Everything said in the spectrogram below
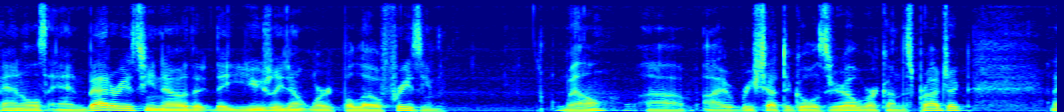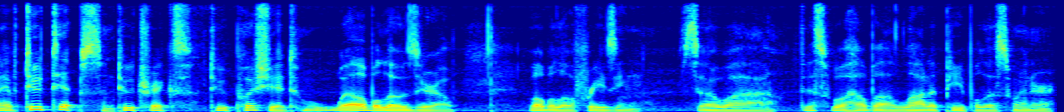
panels and batteries, you know that they usually don't work below freezing. Well, uh, I reached out to Goal Zero, work on this project, and I have two tips and two tricks to push it well below zero, well below freezing. So uh, this will help a lot of people this winter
